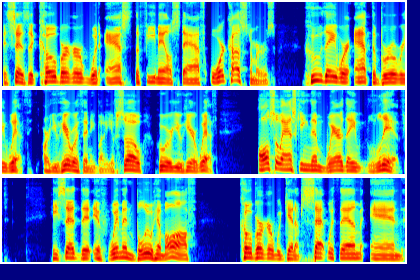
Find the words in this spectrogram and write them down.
It says that Kohberger would ask the female staff or customers who they were at the brewery with. Are you here with anybody? If so, who are you here with? Also asking them where they lived. He said that if women blew him off, Kohberger would get upset with them and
